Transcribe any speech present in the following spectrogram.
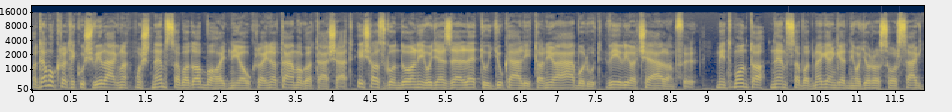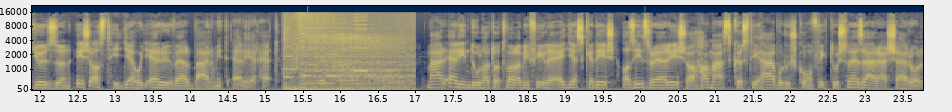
A demokratikus világnak most nem szabad abba hagyni a Ukrajna támogatását, és azt gondolni, hogy ezzel le tudjuk állítani a háborút, véli a cseh államfő. Mint mondta, nem szabad megengedni, hogy Oroszország győzzön, és azt higgye, hogy erővel bármit elérhet már elindulhatott valamiféle egyezkedés az Izrael és a Hamász közti háborús konfliktus lezárásáról,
